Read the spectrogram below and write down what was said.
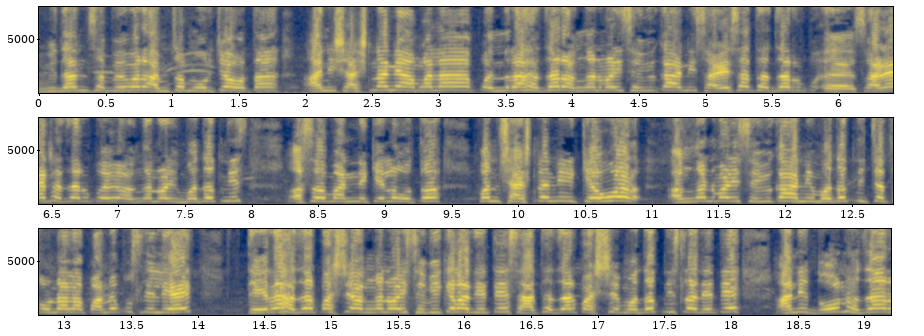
विधानसभेवर आमचा मोर्चा होता आणि शासनाने आम्हाला पंधरा हजार अंगणवाडी सेविका आणि साडेसात हजार साडेआठ हजार रुपये अंगणवाडी मदतनीस असं मान्य केलं होतं. पण शासनाने केवळ अंगणवाडी सेविका आणि मदतनीसच्या तोंडाला पानं पुसलेली आहेत. तेरा हजार पाचशे अंगणवाडी सेविकेला देते सात हजार पाचशे मदतनीसला देते आणि दोन हजार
